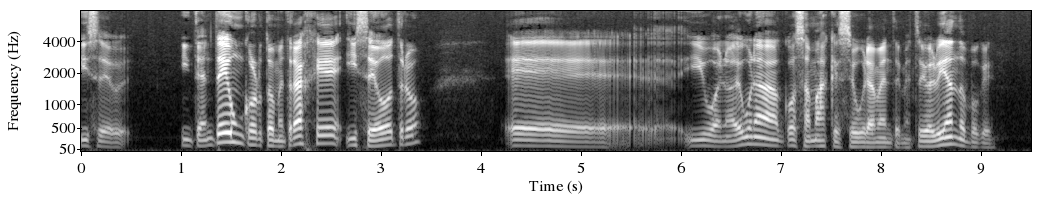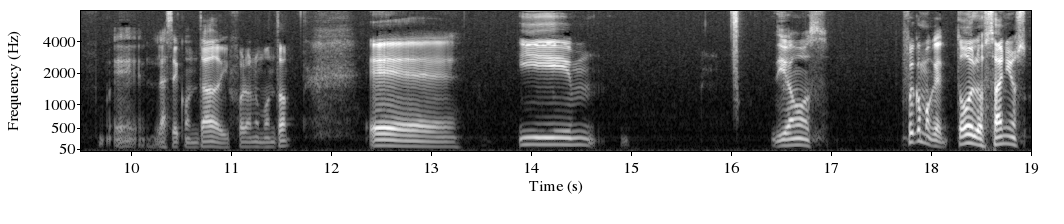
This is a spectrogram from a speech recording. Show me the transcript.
hice, intenté un cortometraje, hice otro. y bueno, alguna cosa más que seguramente me estoy olvidando porque eh, las he contado y fueron un montón. Eh, y digamos, fue como que todos los años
